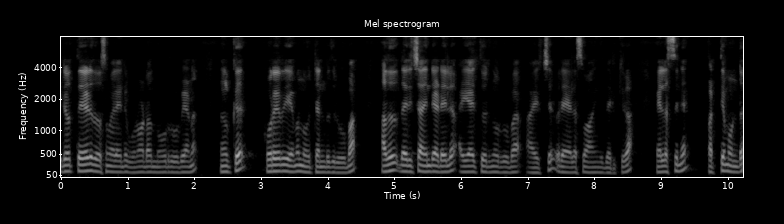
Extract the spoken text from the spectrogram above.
ഇരുപത്തേഴ് ദിവസം വരെ അതിന്റെ ഗുണോടം നൂറ് രൂപയാണ്. നിങ്ങൾക്ക് കൊറിയർ ചെയ്യുമ്പോൾ നൂറ്റൻപത് രൂപ. അത് ധരിച്ച് അതിന്റെ ഇടയിൽ അയ്യായിരത്തി ഒരുന്നൂറ് രൂപ അയച്ച് ഒരു എലസ് വാങ്ങി ധരിക്കുക. ഏലസിന് പഥ്യമുണ്ട്.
